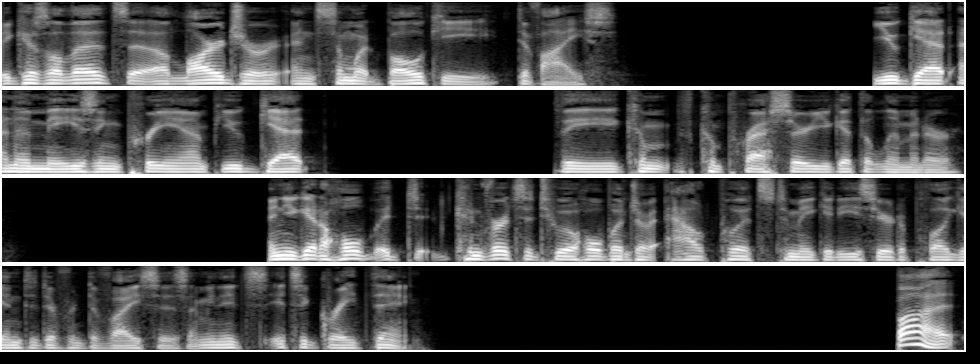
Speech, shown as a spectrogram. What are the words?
because although it's a larger and somewhat bulky device, you get an amazing preamp, you get the com- compressor, you get the limiter, and you get a whole. It converts it to a whole bunch of outputs to make it easier to plug into different devices. I mean, it's it's a great thing. But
